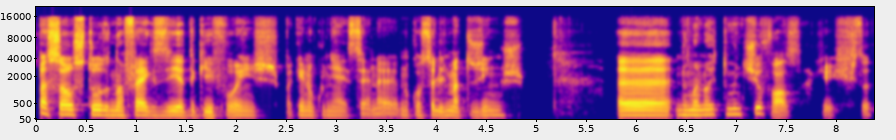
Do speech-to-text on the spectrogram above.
passou-se tudo na freguesia de Guifões, para quem não conhece, é na, no Conselho de Matosinhos, uh, numa noite muito chuvosa. Isto,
